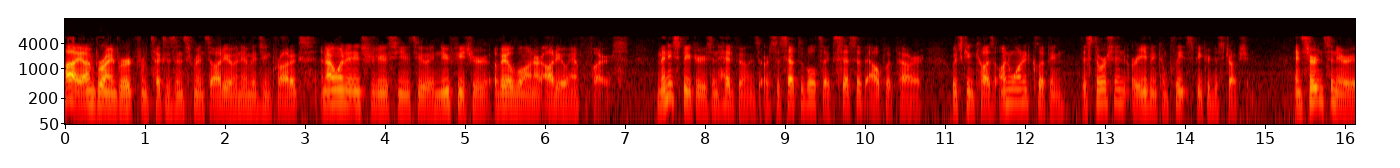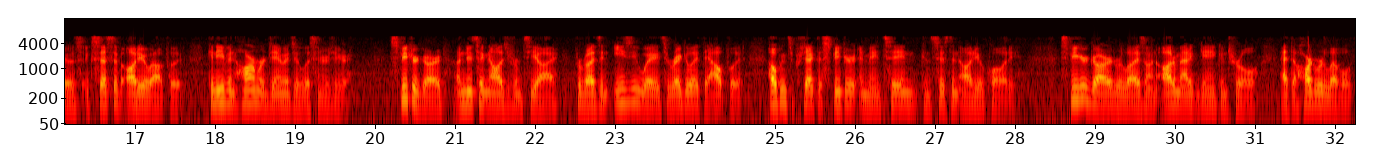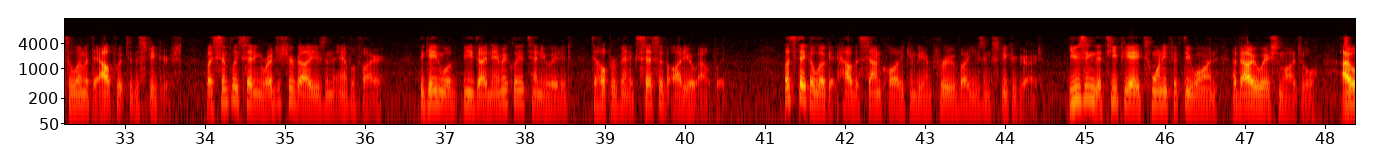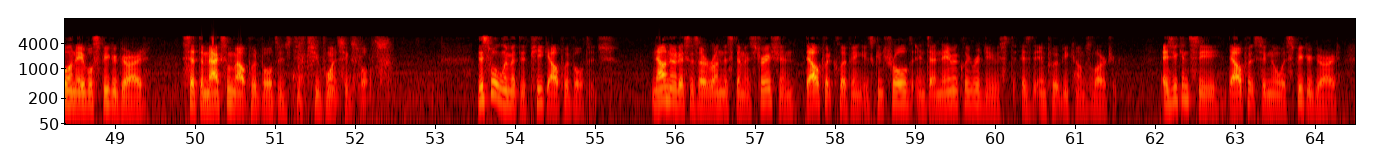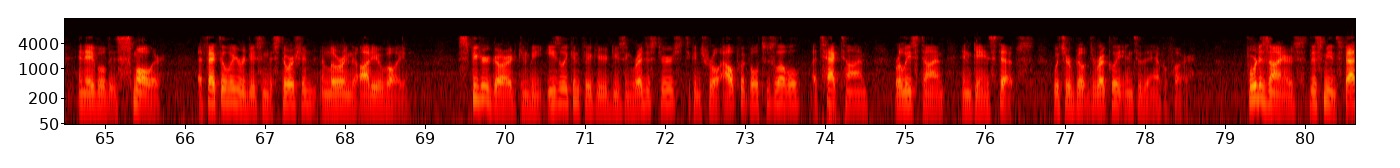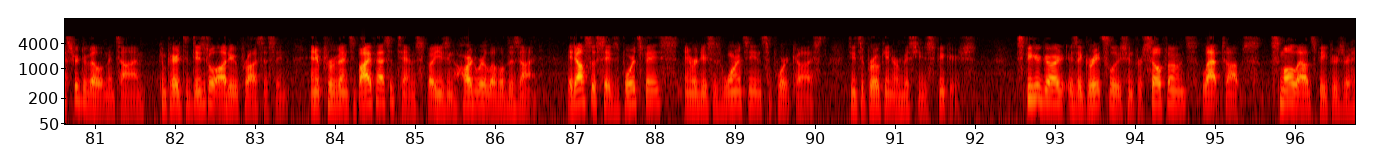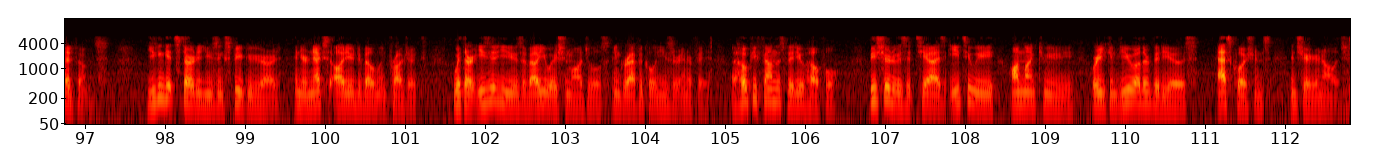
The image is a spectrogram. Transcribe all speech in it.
Hi, I'm Brian Burke from Texas Instruments Audio and Imaging Products, and I want to introduce you to a new feature available on our audio amplifiers. Many speakers and headphones are susceptible to excessive output power, which can cause unwanted clipping, distortion, or even complete speaker destruction. In certain scenarios, excessive audio output can even harm or damage a listener's ear. SpeakerGuard, a new technology from TI, provides an easy way to regulate the output, helping to protect the speaker and maintain consistent audio quality. SpeakerGuard relies on automatic gain control at the hardware level to limit the output to the speakers. By simply setting register values in the amplifier, the gain will be dynamically attenuated to help prevent excessive audio output. Let's take a look at how the sound quality can be improved by using SpeakerGuard. Using the TPA 2051 evaluation module, I will enable SpeakerGuard set the maximum output voltage to 2.6 volts. This will limit the peak output voltage. Now notice as I run this demonstration, the output clipping is controlled and dynamically reduced as the input becomes larger. As you can see, the output signal with speaker guard enabled is smaller, effectively reducing distortion and lowering the audio volume. Speaker guard can be easily configured using registers to control output voltage level, attack time, release time, and gain steps, which are built directly into the amplifier. For designers, this means faster development time compared to digital audio processing, and it prevents bypass attempts by using hardware-level design. It also saves board space and reduces warranty and support costs due to broken or misused speakers. SpeakerGuard is a great solution for cell phones, laptops, small loudspeakers, or headphones. You can get started using SpeakerGuard in your next audio development project with our easy-to-use evaluation modules and graphical user interface. I hope you found this video helpful be sure to visit TI's E2E online community where you can view other videos, ask questions, and share your knowledge.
